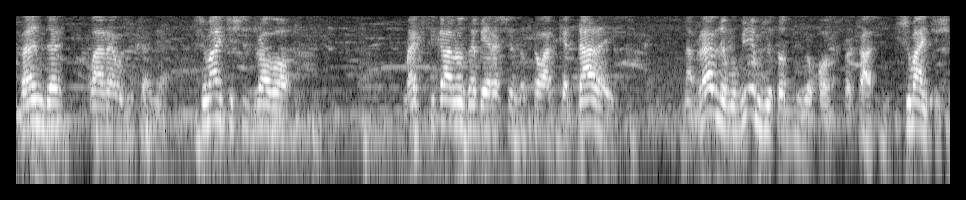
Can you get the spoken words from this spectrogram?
będę składał życzenia. Trzymajcie się zdrowo. Meksykano zabiera się za sałatkę dalej. Naprawdę mówiłem, że to dużo potrwa czasu. Trzymajcie się.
